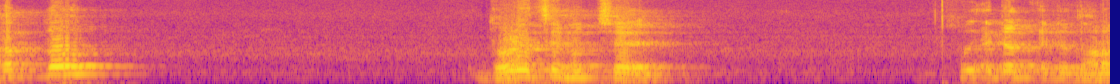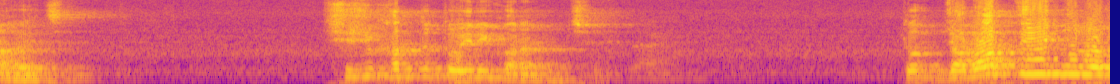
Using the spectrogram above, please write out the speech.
খাদ্য ধরেছে হচ্ছে, এটা এটা ধরা হয়েছে। শিশু খাদ্য তৈরি করা হচ্ছে। তো জবাবদিহিমূলক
